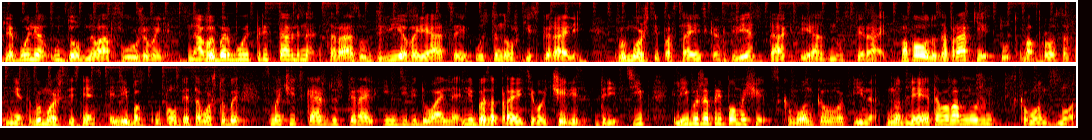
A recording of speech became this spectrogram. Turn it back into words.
для более удобного обслуживания. На выбор будет представлено сразу две вариации установки спиралей. Вы можете поставить как две, так и одну спираль. По поводу заправки тут вопросов нет. Вы можете снять либо купол для того, чтобы смочить каждую спираль индивидуально, либо заправить его через дрип-тип, либо же при помощи сквонкового пина. Но для этого вам нужен сквонк мод.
